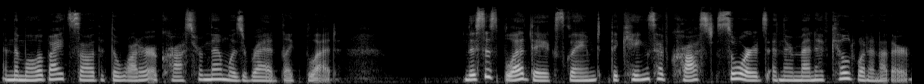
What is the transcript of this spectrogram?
and the Moabites saw that the water across from them was red like blood. This is blood, they exclaimed. The kings have crossed swords, and their men have killed one another.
